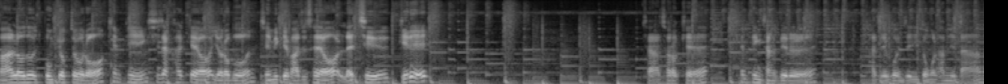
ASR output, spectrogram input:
마할로도 본격적으로 캠핑 시작할게요. 여러분 재밌게 봐주세요. Let's get it! 자 저렇게 캠핑 장비를 가지고 이제 이동을 합니다.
